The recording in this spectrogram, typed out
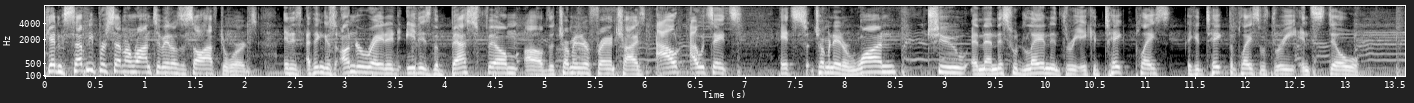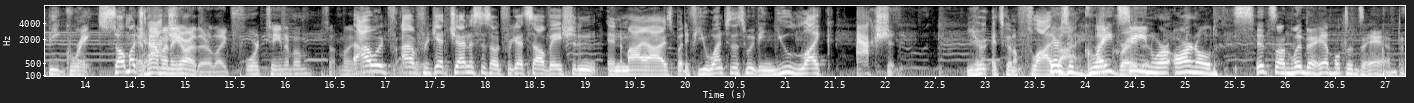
getting seventy percent on Rotten Tomatoes. I saw afterwards. It is. I think is underrated. It is the best film of the Terminator franchise out. I would say it's it's Terminator one, two, and then this would land in three. It could take place. It could take the place of three and still be great. So much. And how many are there? Like 14 of them? Something like that? I would I would forget Genisys. I would forget Salvation in my eyes. But if you went to this movie and you like action, you're, it's gonna fly. There's by. a great crave scene it. where Arnold sits on Linda Hamilton's hand.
